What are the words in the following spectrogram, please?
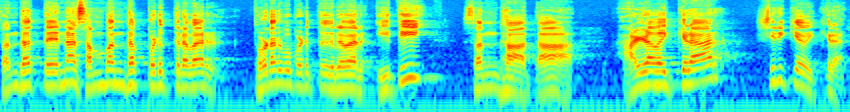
சந்தத்தேன்னா சம்பந்தப்படுத்துகிறவர் தொடர்பு படுத்துகிறவர் இது சந்தாத்தா அழ வைக்கிறார் சிரிக்க வைக்கிறார்.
